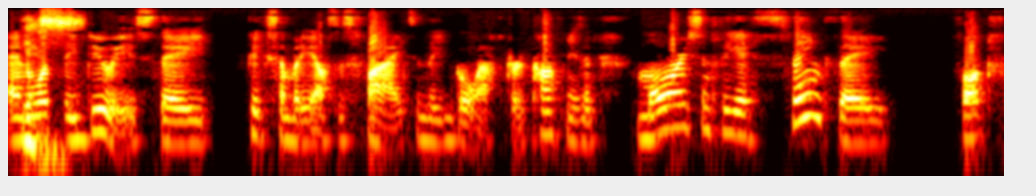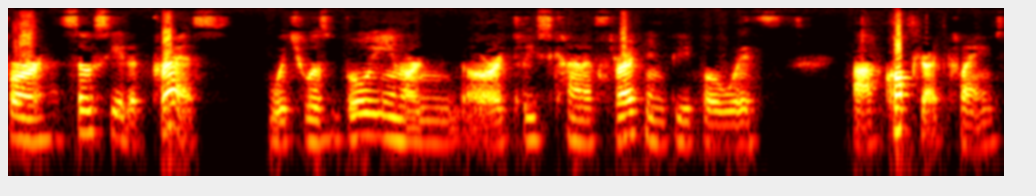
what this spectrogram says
And yes. what they do is they pick somebody else's fights and they go after companies. And more recently, I think they fought for Associated Press, which was bullying or or at least kind of threatening people with uh, copyright claims.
